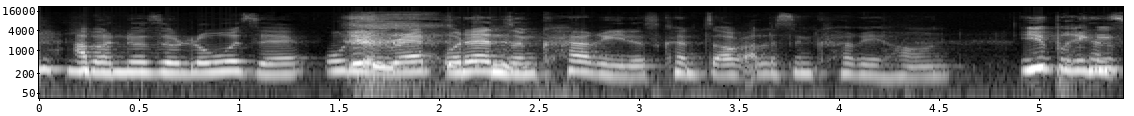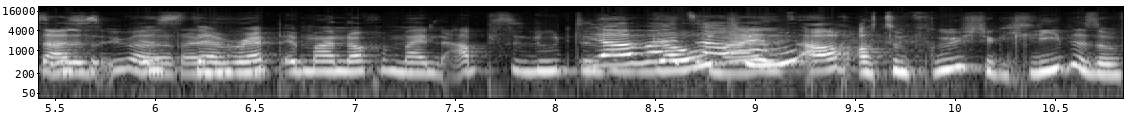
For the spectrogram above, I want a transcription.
aber nur so lose, ohne Wrap. Oder in so ein Curry. Das könntest du auch alles in Curry hauen. Übrigens ist, ist der. Wrap immer noch mein absolutes Ja, Go-To. Meins auch, auch zum Frühstück. Ich liebe so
